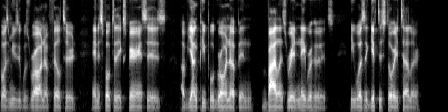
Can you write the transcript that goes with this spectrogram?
Von's music was raw and unfiltered, and it spoke to the experiences of young people growing up in violence ridden neighborhoods. He was a gifted storyteller,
